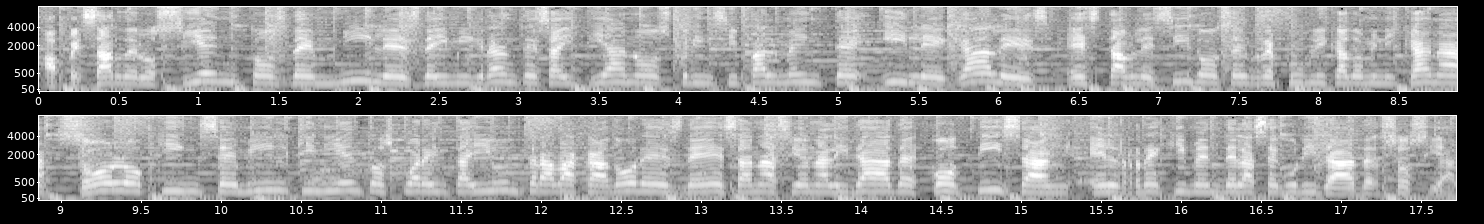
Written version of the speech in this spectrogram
A pesar de los cientos de miles de inmigrantes haitianos, principalmente ilegales, establecidos en República Dominicana, solo 15.541 trabajadores de esa nacionalidad cotizan el régimen de la seguridad social.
